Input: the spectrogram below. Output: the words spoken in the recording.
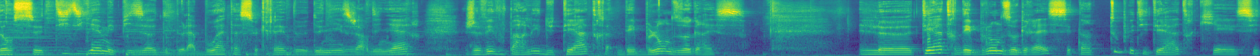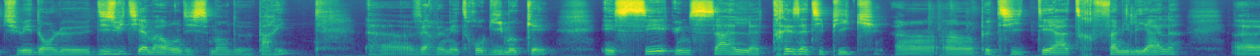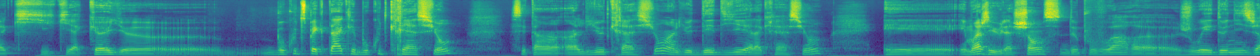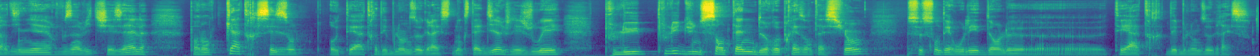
Dans ce dixième épisode de la boîte à secrets de Denise Jardinière, je vais vous parler du théâtre des Blondes Ogresses. Le théâtre des Blondes Ogresses, c'est un tout petit théâtre qui est situé dans le 18e arrondissement de Paris, euh, vers le métro Guy Moquet. Et c'est une salle très atypique, un, petit théâtre familial euh, qui, accueille euh, beaucoup de spectacles et beaucoup de créations. C'est un, lieu de création, un lieu dédié à la création. Et, moi, j'ai eu la chance de pouvoir jouer Denise Jardinière vous invite chez elle pendant quatre saisons au théâtre des Blondes Ogresses. Donc c'est-à-dire que je l'ai joué plus, plus d'une centaine de représentations se sont déroulées dans le euh, théâtre des Blondes Ogresses.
